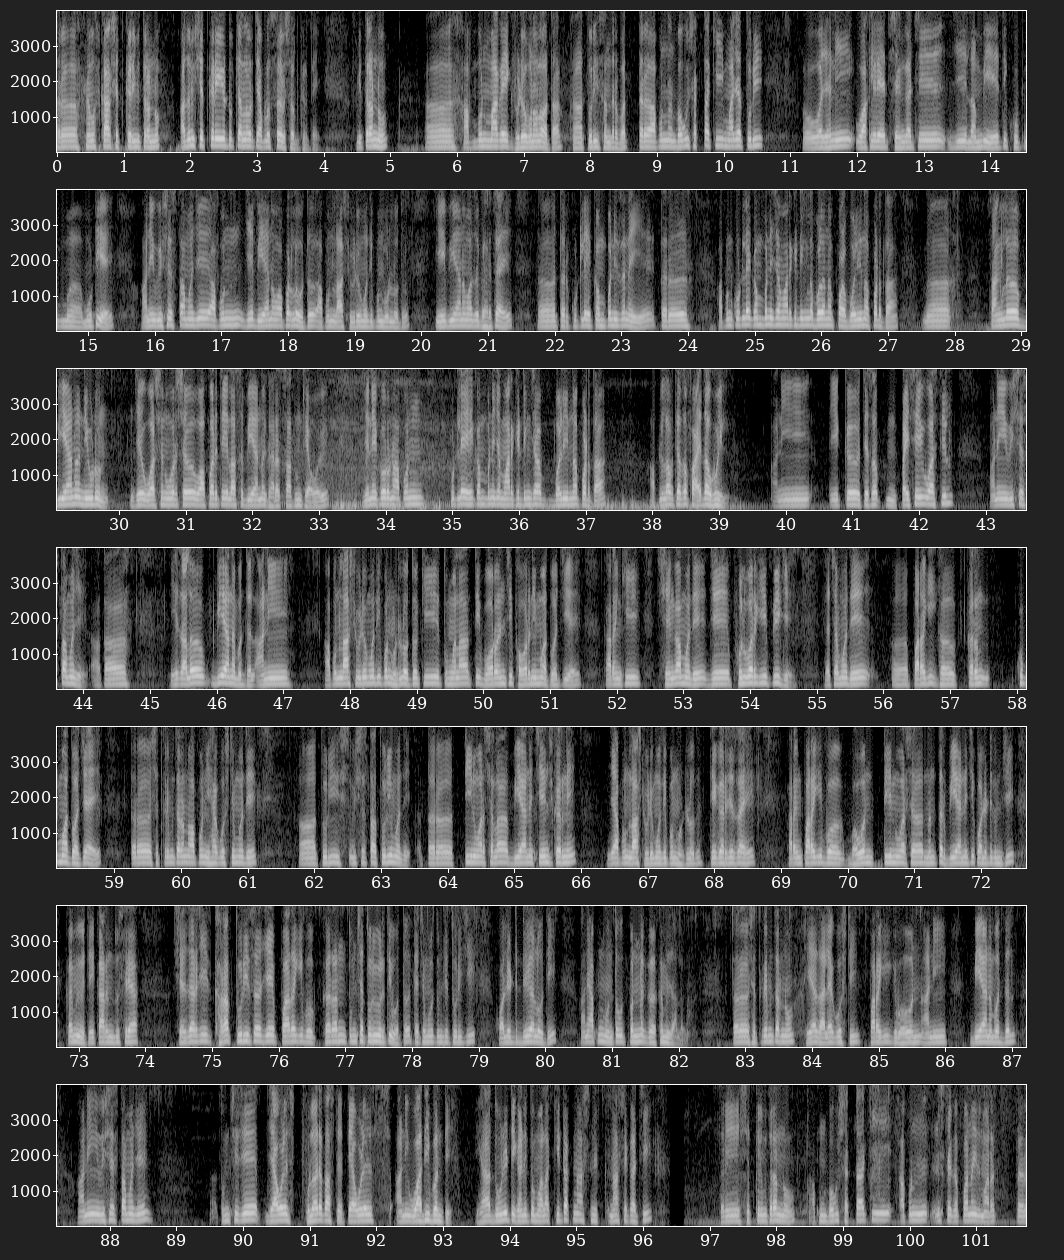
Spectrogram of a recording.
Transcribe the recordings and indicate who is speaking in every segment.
Speaker 1: तर नमस्कार शेतकरी मित्रांनो. आधुनिक शेतकरी यूट्यूब चॅनलवरती आपलं सर शोध करत. आहे मित्रांनो आपण मागं एक व्हिडिओ बनवला होता तुरी संदर्भात. तर आपण बघू शकता की माझ्या तुरी अ, वजनी वाकलेल्या आहेत. शेंगाची जी लांबी आहे ती खूप मोठी आहे. आणि विशेषतः म्हणजे आपण जे बियाणं वापरलं होतं आपण लास्ट व्हिडिओमध्ये पण बोललो होतो की हे बियाणं माझं घरचं आहे. तर कुठल्याही कंपनीचं नाही आहे तर आपण कुठल्याही कंपनीच्या मार्केटिंगला बळ न प बळी न पडता चांगलं बियाणं निवडून जे वर्षानुवर्ष वापरता येईल असं बियाणं घरात साधून ठेवावे. जेणेकरून आपण कुठल्याही कंपनीच्या मार्केटिंगच्या बळी न पडता आपल्याला त्याचा फायदा होईल. आणि एक त्याचा पैसेही वाचतील आणि विशेषतः म्हणजे आता हे झालं बियाण्याबद्दल. आणि आपण लास्ट व्हिडिओमध्ये पण म्हटलं होतं की तुम्हाला ती बोरांची फवारणी महत्त्वाची आहे. कारण की शेंगामध्ये जे फुलवर्गीय पीक आहे त्याच्यामध्ये परागी ख करण खूप महत्त्वाचे आहे. तर शेतकरी मित्रांनो आपण ह्या गोष्टीमध्ये तुरी विशेषतः तुरीमध्ये तर तीन वर्षाला बियाणे चेंज करणे जे आपण लास्ट व्हिडिओमध्ये पण म्हटलं होतं ते गरजेचं आहे. कारण परागी भ भवन तीन वर्षानंतर बियाण्याची क्वालिटी तुमची कमी होते. कारण दुसऱ्या शेजारची खराब तुरीचं जे परागी करण तुमच्या तुरीवरती होतं त्याच्यामुळे तुमची तुरीची क्वालिटी डिअल होती आणि आपण म्हणतो उत्पन्न ग कमी झालं. तर शेतकरी मित्रांनो या झाल्या गोष्टी परागी भवन आणि बियाण्याबद्दल. आणि विशेषतः म्हणजे तुमचे जे ज्यावेळेस फुलाऱ्यात असते त्यावेळेस आणि वादी बनते. ह्या दोन्ही ठिकाणी तुम्हाला कीटकनाश नाशकाची तरी शेतकरी मित्रांनो आपण बघू शकता की आपण नुसत्या गप्पा नाहीच मारत तर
